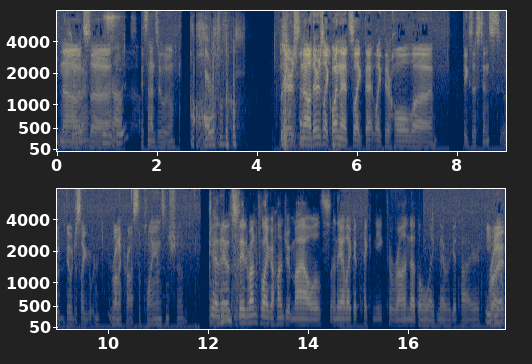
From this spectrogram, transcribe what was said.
No, Zulu? it's uh, No. it's not Zulu. All of them. There's no, there's like one that's like that, like their whole uh, existence. They would just like run across the plains and shit. Yeah, they would, they'd run for like a hundred miles, and they have like a technique to run that they'll like never get tired. Right.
